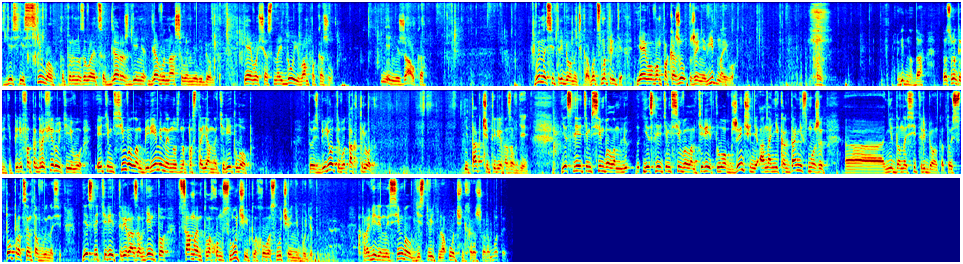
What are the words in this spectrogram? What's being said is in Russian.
здесь есть символ, который называется для рождения, для вынашивания ребенка. Я его сейчас найду и вам покажу. Мне не жалко. Выносить ребеночка. Вот смотрите, я его вам покажу. Женя, видно его? Видно, да? Вот смотрите, перефотографируйте его. Этим символом беременной нужно постоянно тереть лоб. То есть берет и вот так трет. И так 4 раза в день. Если этим символом, если этим символом тереть лоб женщине, она никогда не сможет э, не доносить ребенка. То есть 100% выносить. Если тереть 3 раза в день, то в самом плохом случае плохого случая не будет. Проверенный символ действительно очень хорошо работает.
